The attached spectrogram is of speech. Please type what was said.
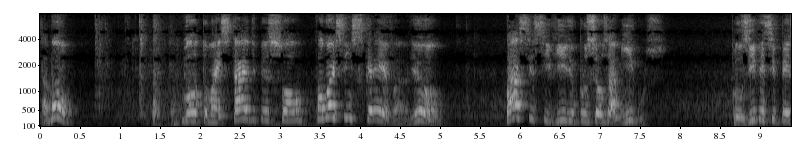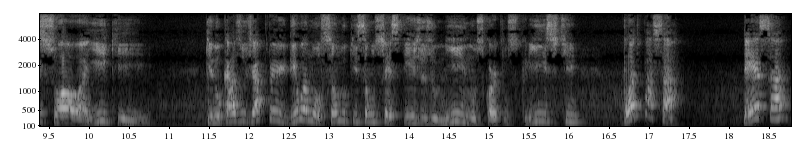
Tá bom? Volto mais tarde, pessoal. Por favor, se inscreva, viu? Passe esse vídeo para os seus amigos. Inclusive esse pessoal aí que, que no caso já perdeu a noção do que são os festejos juninos, Corpus Christi. Pode passar. Peça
